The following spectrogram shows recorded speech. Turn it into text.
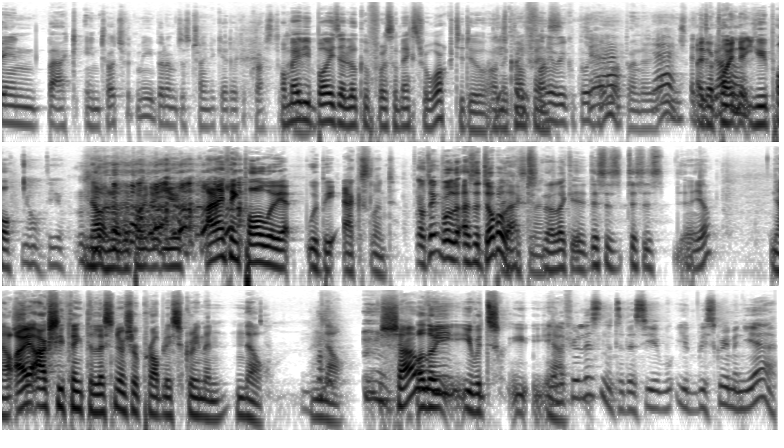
been back in touch with me, but I'm just trying to get it across. The or line. maybe boys are looking for some extra work to do on He's the pretty conference funny. We could put him up on there. yeah. he's- Are they pointing at you, Paul? No, do you? No, no, they're pointing at you. And I think Paul would be, would be excellent. I think well as a double act. No, like uh, this is this is uh, yeah. Now, I actually think the listeners are probably screaming, "No, no." shall Although we you, you would, s- you, Well, yeah, if you're listening to this, you, you'd be screaming, yeah.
